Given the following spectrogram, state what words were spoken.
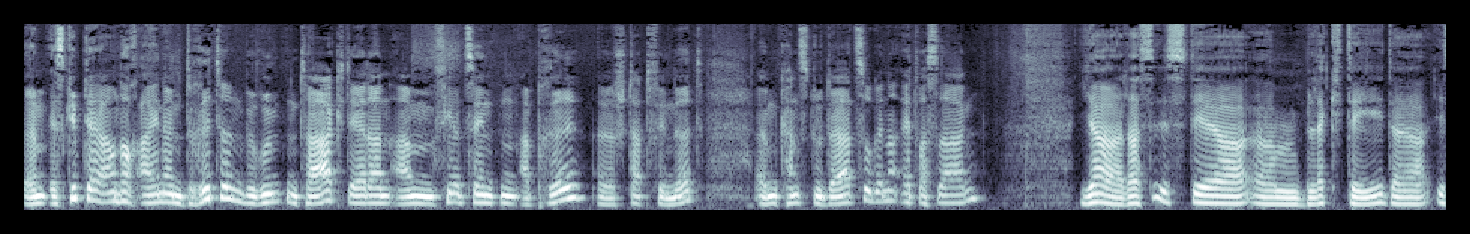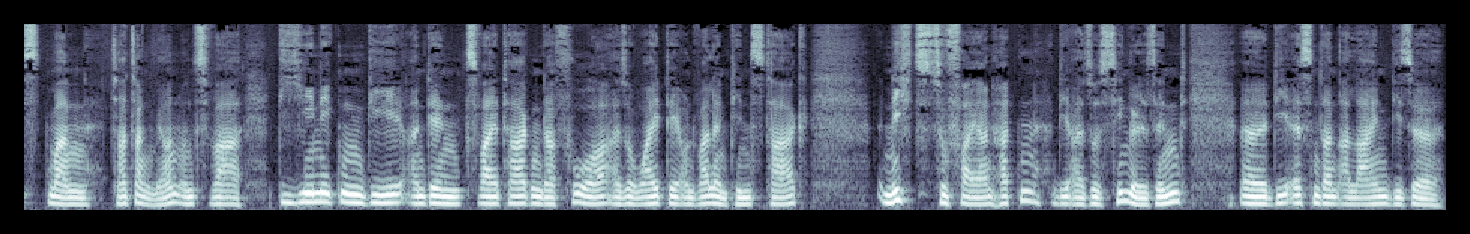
Ähm, es gibt ja auch noch einen dritten berühmten Tag, der dann am 14. April äh, stattfindet. Ähm, kannst du dazu etwas sagen? Ja, das ist der ähm, Black Day. Da isst man Jajangmyeon und zwar diejenigen, die an den zwei Tagen davor, also White Day und Valentinstag, nichts zu feiern hatten, die also Single sind, äh, die essen dann allein diese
